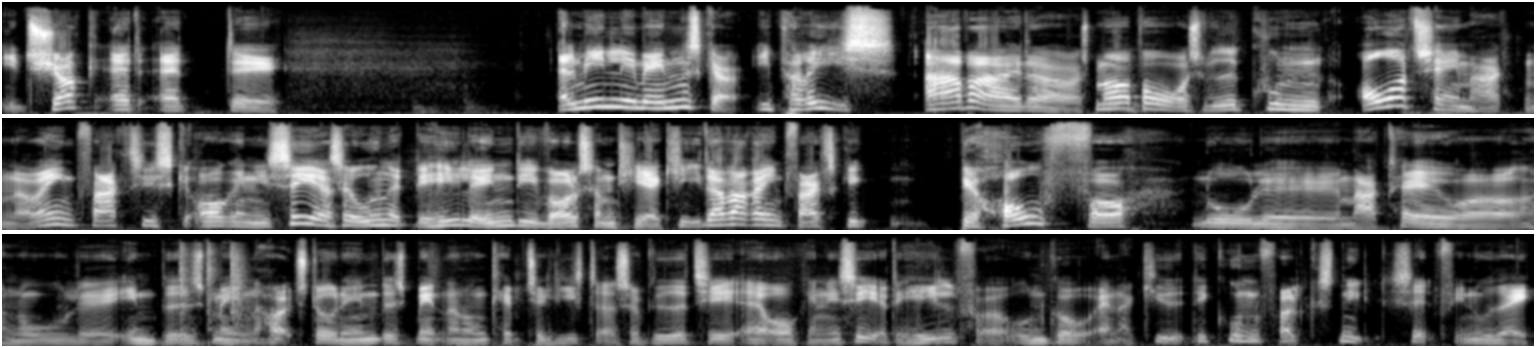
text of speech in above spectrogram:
et chok, at, at øh, almindelige mennesker i Paris, arbejdere, og småborgere osv., kunne overtage magten og rent faktisk organisere sig, uden at det hele endte i voldsomt hierarki. Der var rent faktisk ikke behov for nogle øh, magthavere og nogle øh, embedsmænd, højtstående embedsmænd og nogle kapitalister osv. til at organisere det hele for at undgå anarkiet. Det kunne folk snilt selv finde ud af.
